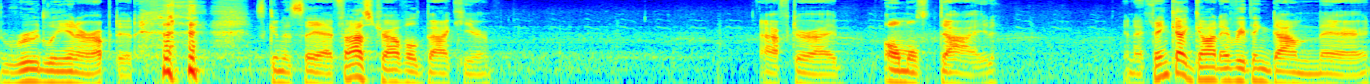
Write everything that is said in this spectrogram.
rudely interrupted, I was going to say I fast traveled back here after I almost died. And I think I got everything down there.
